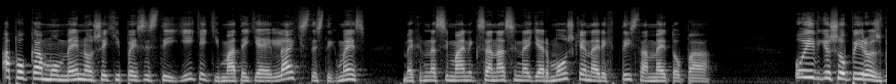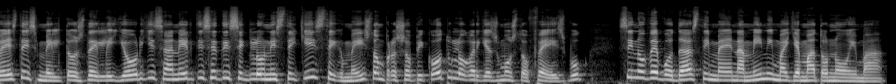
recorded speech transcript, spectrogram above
Αποκαμωμένος έχει πέσει στη γη και κοιμάται για ελάχιστες στιγμές, μέχρι να σημάνει ξανά συναγερμός και να ρηχτεί στα μέτωπα. Ο ίδιος ο πυροσβέστης Μίλτος Δελή Γιώργης ανήρτησε τη συγκλονιστική στιγμή στον προσωπικό του λογαριασμό στο facebook, συνοδεύοντάς τη με ένα μήνυμα γεμάτο νόημα.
